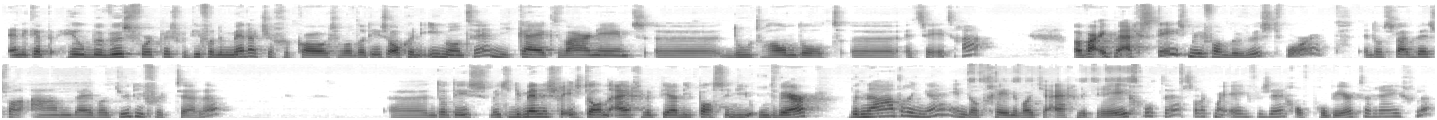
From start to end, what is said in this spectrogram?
En ik heb heel bewust voor het perspectief van de manager gekozen, want dat is ook een iemand hè, die kijkt, waarneemt, uh, doet, handelt, uh, et cetera. Maar waar ik me eigenlijk steeds meer van bewust word, en dat sluit best wel aan bij wat jullie vertellen, uh, dat is, weet je, die manager is dan eigenlijk, ja, die past in die ontwerpbenadering, hè, in datgene wat je eigenlijk regelt, hè, zal ik maar even zeggen, of probeert te regelen.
